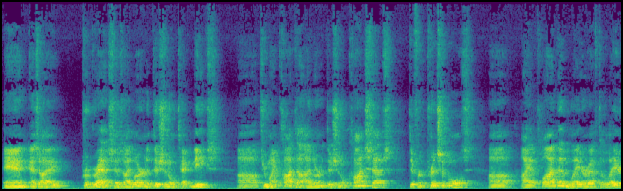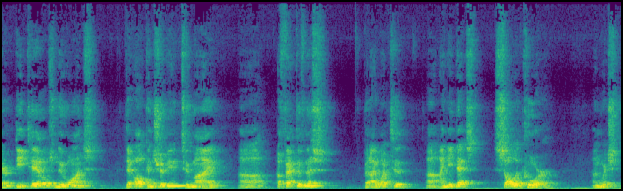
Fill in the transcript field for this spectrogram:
And as I progress, as I learn additional techniques, uh, through my kata, I learn additional concepts, different principles. Uh, I apply them layer after layer, details, nuance, that all contribute to my uh, effectiveness. But I want to, uh, I need that solid core on which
